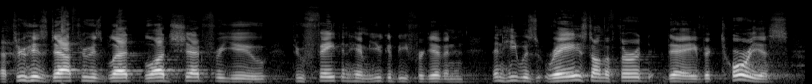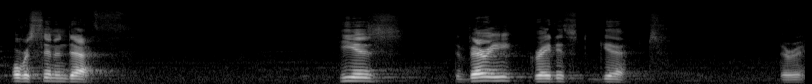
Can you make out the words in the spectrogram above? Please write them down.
That through his death, through his blood shed for you, through faith in him, you could be forgiven. And then he was raised on the third day, victorious over sin and death. He is the very greatest gift there is.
